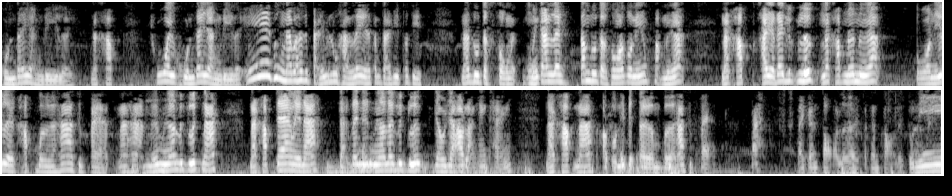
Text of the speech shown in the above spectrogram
คุณได้อย่างดีเลยนะครับ ช่วยคุณได้อย่างดีเลย เอ๊ะเพิ่งนะเบอร์ห้าสิบแปดนี่เป็นลูกฮันเล่นะตั้มใจผิดโทษที นะดูจากทรงเนี่ยเหมือนกันเลยตั้มดูจากทรงแล้วตัวนี้ปรับเนื้อนะครับใครอยากได้ลึกๆนะครับ เนื้อเนื้อตัวนี้เลยครับเบอร์ห้าสิบแปดนะฮะเนื้อเนื้อลึกๆนะนะครับ แจ้งเลยนะอยากได้เนื้อเนื้อแล้วลึกๆยาวๆหลังแข็งๆนะครับนะเอาตัวนี้ไปเติมเบอร์ห้าสิบแปดไปไปกันต่อเลยไปกันต่อเลยตัวนี้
